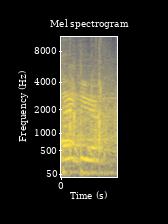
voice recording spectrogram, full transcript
Thank you.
